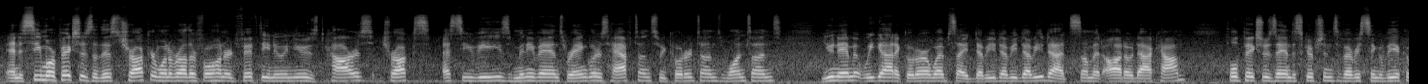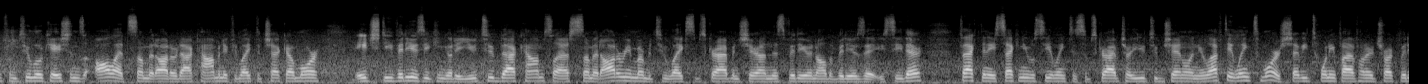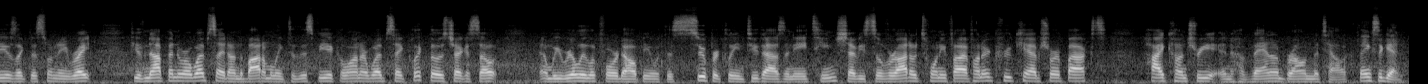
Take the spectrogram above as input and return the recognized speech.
And to see more pictures of this truck or one of our other 450 new and used cars, trucks, SUVs, minivans, Wranglers, half tons, three quarter tons, one tons, you name it, we got it. Go to our website, www.summitauto.com. Full pictures and descriptions of every single vehicle from two locations, all at summitauto.com. And if you'd like to check out more HD videos, you can go to youtube.com slash summitauto. Remember to like, subscribe, and share on this video and all the videos that you see there. In fact, in a second, you will see a link to subscribe to our YouTube channel on your left, a link to more Chevy 2500 truck videos like this one on your right. If you have not been to our website, on the bottom, link to this vehicle on our website. Click those, check us out and we really look forward to helping you with this super clean 2018 Chevy Silverado 2500 Crew Cab Short Box High Country, and Havana Brown Metallic. Thanks again.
